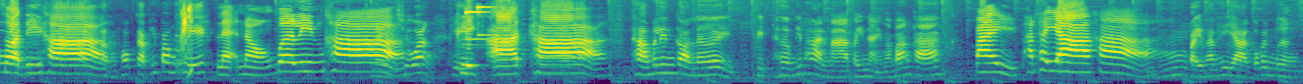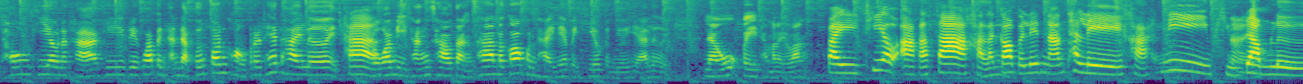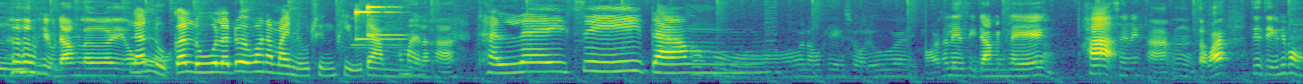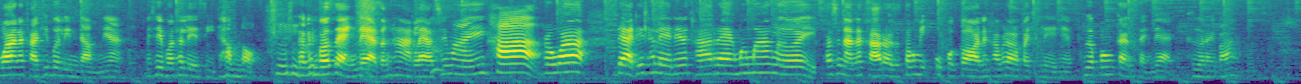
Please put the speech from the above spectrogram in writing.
สวัสดีค่ะ กลับมาพบกับพี่ปอมคลิกและน้องเบอร์ลินค่ะ ในช่วงคลิกอาร์ตค่ะ ถามมารินก่อนเลย ปิดเทอมที่ผ่านมาไปไหนมาบ้างคะไปพัทยาค่ะ อืมไปพัทยาก็เป็นเมืองท่องเที่ยวนะคะ ที่เรียกว่าเป็นอันดับต้นๆของประเทศไทยเลย ค่ะ เพราะว่ามีทั้งชาวต่างชาติแล้วก็คนไทยเนี่ยไปเที่ยวกันเยอะแยะเลย แล้วไปทำอะไรบ้าง ไปเที่ยวอากาซ่าค่ะ แล้วก็ไปเล่นน้ำทะเลค่ะ นี่ผิวไหนดำเลย ผิวดำเลยโอ้โแล้วหนูก็รู้แล้วด้วยว่าทำไมหนูถึงผิวดำทำไมล่ะคะ ทะเลสีดโอ้โหร้องเพลงโชว์ด้วย อ๋อ ทะเลสีดำเป็นเพลงำ ค่ะ ใช่ไหมคะอืมแต่ว่าจริงๆพี่ผมว่านะคะที่เบอร์ลินดำเนี่ยไม่ใช่เพราะทะเลสีดำหรอก แต่เป็นเพราะแสงแดดต่างหากแล้วใช่ไหม ค่ะ เพราะว่าแดดที่ทะเลเนี่ยนะคะ แรงมากๆเลย เพราะฉะนั้นนะคะเราจะต้องมีอุปกรณ์นะคะเวลาเราไปทะเลเนี่ยเพื่อป้องกันแสงแดดคืออะไรบ้าง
